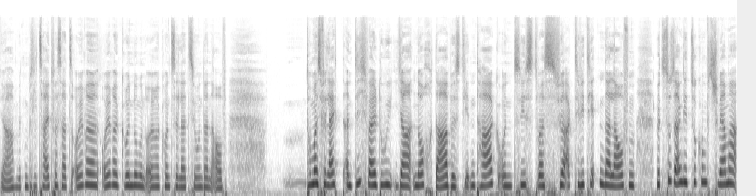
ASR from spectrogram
ja mit ein bisschen Zeitversatz eurer, eurer Gründung und eurer Konstellation dann auf. Thomas, vielleicht an dich, weil du ja noch da bist jeden Tag und siehst, was für Aktivitäten da laufen. Würdest du sagen, die Zukunftsschwärmer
